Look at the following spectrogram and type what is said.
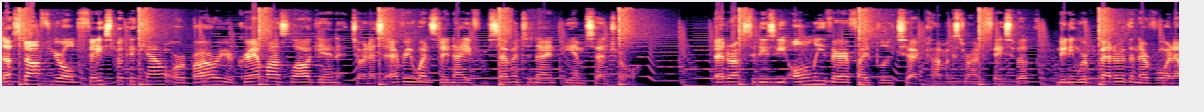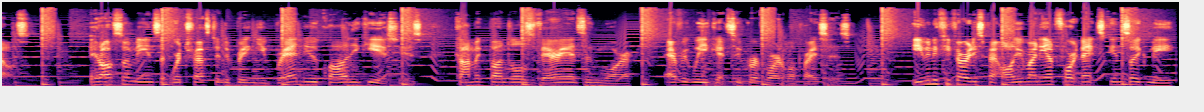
Dust off your old Facebook account or borrow your grandma's login join us every Wednesday night from 7 to 9 p.m. Central. Bedrock City is the only verified blue check comic store on Facebook, meaning we're better than everyone else. It also means that we're trusted to bring you brand new quality key issues, comic bundles, variants, and more every week at super affordable prices. Even if you've already spent all your money on Fortnite skins like me,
